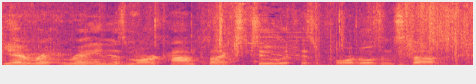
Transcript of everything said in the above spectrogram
Yeah, Ra- Rain is more complex too with his portals and stuff.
